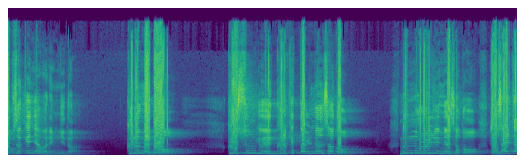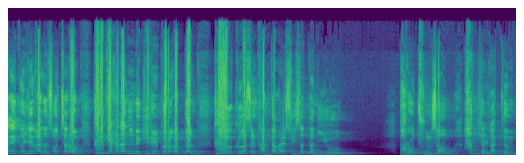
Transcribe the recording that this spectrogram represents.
없었겠냐 말입니다. 그럼에도 그 순교에 그렇게 떨면서 떨면서도 눈물 흘리면서도 도살장에 끌려가는 소처럼 그렇게 하나님의 길을 걸어갔던 그 그것을 감당할 수 있었던 이유 바로 충성, 한결같음,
